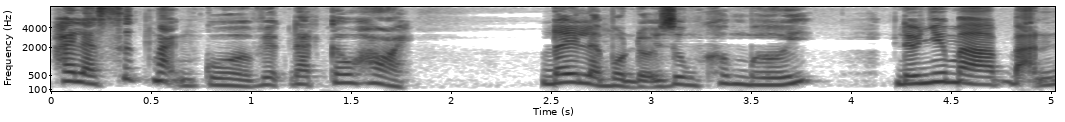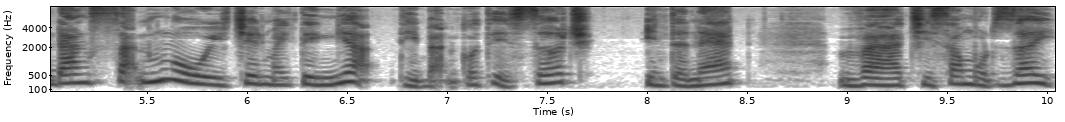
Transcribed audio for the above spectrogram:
hay là sức mạnh của việc đặt câu hỏi? Đây là một nội dung không mới. Nếu như mà bạn đang sẵn ngồi trên máy tính ạ, thì bạn có thể search internet. Và chỉ sau một giây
